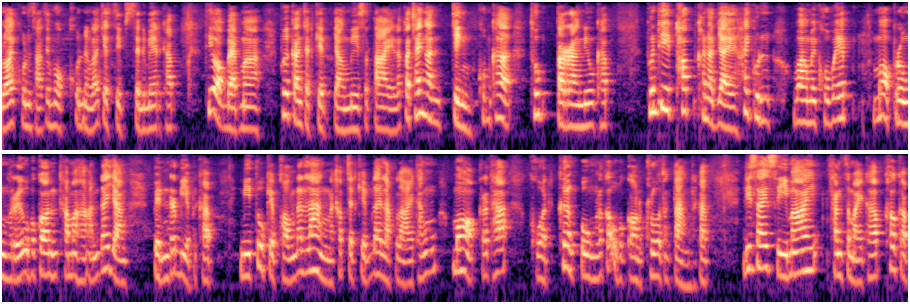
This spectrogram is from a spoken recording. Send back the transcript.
100คูณ36คูณ170เซนติเมตรครับ ที่ออกแบบมาเพื่อการจัดเก็บอย่างมีสไตล์ แล้วก็ใช้งานจริงคุ้มค่าทุกตารางนิ้วครับ พื้นที่ท็อปขนาดใหญ่ให้คุณวางไมโครเวฟหม้อปรุง หรืออุปกรณ์ทำอาหารได้อย่างเป็นระเบียบครับมีตู้เก็บของด้านล่างนะครับ จัดเก็บได้หลากหลายทั้งหม้อกระทะขวดเครื่องปรุง แล้วก็อุปกรณ์ครัวต่างๆนะครับ ดีไซน์สีไม้ทันสมัยครับ เข้ากับ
